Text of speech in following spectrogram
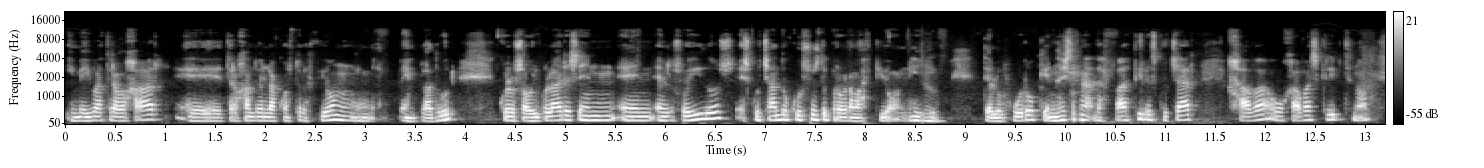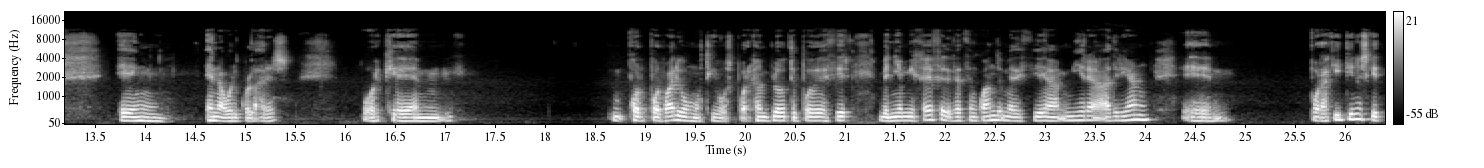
y me iba a trabajar, eh, trabajando en la construcción en, Pladur, con los auriculares en, en, los oídos, escuchando cursos de programación. Y te lo juro que no es nada fácil escuchar Java o JavaScript ¿no? en, en auriculares, porque mm, por, por, varios motivos. Por ejemplo, te puedo decir, venía mi jefe de vez en cuando y me decía, mira, Adrián, eh, por aquí tienes que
